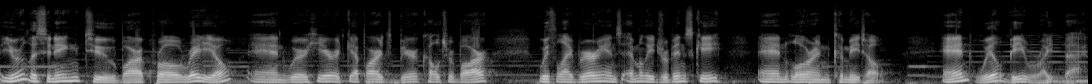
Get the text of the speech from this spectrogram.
You're listening to Bar Crawl Radio, and we're here at Gebhard's Beer Culture Bar with librarians Emily Drabinski and Lauren Comito. And we'll be right back.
